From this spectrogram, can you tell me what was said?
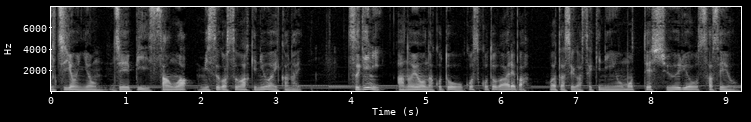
144JP3 は見過ごすわけにはいかない。次にあのようなことを起こすことがあれば私が責任を持って終了させよう。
